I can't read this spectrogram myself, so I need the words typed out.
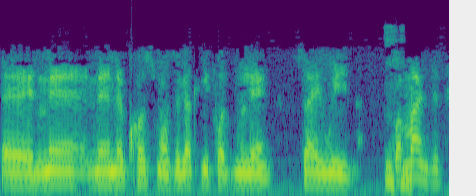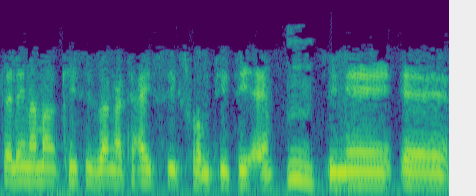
eh ne ne, ne Cosmos ika Clifford Mleng sayiwina Mhm. kwamanje sihlele nama cases angathi i6 from TTM Mm. sine eh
